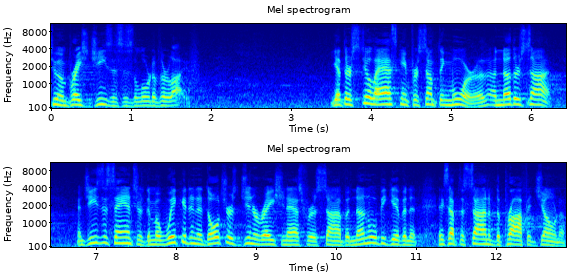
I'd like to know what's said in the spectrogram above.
to embrace Jesus as the Lord of their life. Yet they're still asking for something more, another sign. And Jesus answered them, A wicked and adulterous generation asks for a sign, but none will be given it except the sign of the prophet Jonah.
